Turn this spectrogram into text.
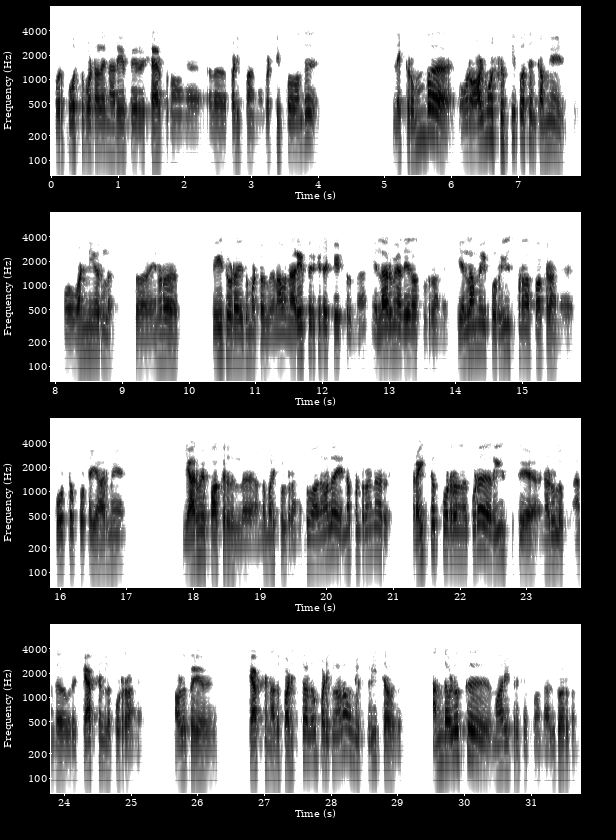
ஒரு போஸ்ட் போட்டாலே நிறைய பேர் ஷேர் பண்ணுவாங்க அதை படிப்பாங்க. பட் இப்போ வந்து லைக் ரொம்ப ஒரு ஆல்மோஸ்ட் ஃபிஃப்டி பர்சன்ட் கம்மியாயிடுச்சு. ஒன் இயர்ல ஸோ என்னோட பேஜோட இது மட்டும் இல்லை. நான் நிறைய பேர்கிட்ட கேட்டிருந்தேன். எல்லாருமே அதே தான் சொல்றாங்க. எல்லாமே இப்போ ரீல்ஸ் பண்ண தான் பாக்குறாங்க. போட்டோ போட்ட யாருமே யாருமே பாக்குறது இல்ல. அந்த மாதிரி சொல்றாங்க. ஸோ அதனால என்ன பண்றாங்கன்னா ரைட் அப் போடுறவங்க கூட ரீல்ஸுக்கு நடுவில் அந்த ஒரு கேப்ஷன்ல போடுறாங்க. அவ்வளோ பெரிய கேப்ஷன் அது படிச்சாலும் படிக்கலாம்னா உங்களுக்கு ரீச் ஆகுது. அந்த அளவுக்கு மாறிட்டு இருக்கு இப்போ அந்த அல்கோரிதம்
